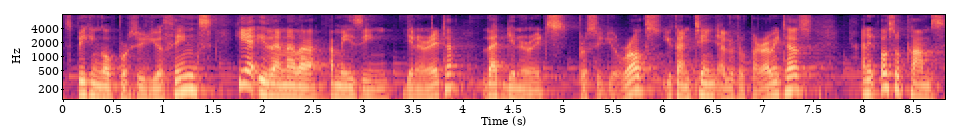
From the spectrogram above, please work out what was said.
Speaking of procedural things, here is another amazing generator that generates procedural rocks. You can change a lot of parameters and it also comes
